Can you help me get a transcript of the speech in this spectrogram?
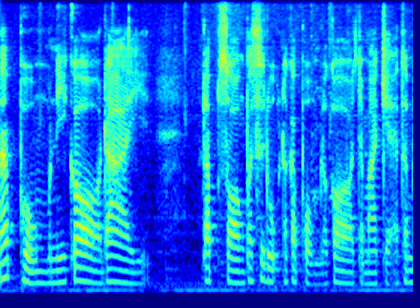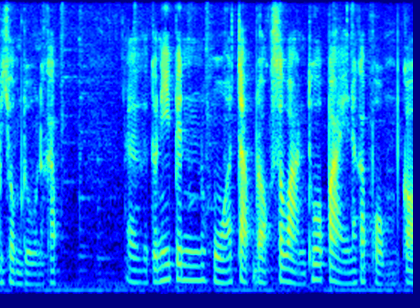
ครับผมวันนี้ก็ได้รับซองพัสดุนะครับผมแล้วก็จะมาแกะท่านผู้ชมดูนะครับเออตัวนี้เป็นหัวจับดอกสว่านทั่วไปนะครับผมก็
